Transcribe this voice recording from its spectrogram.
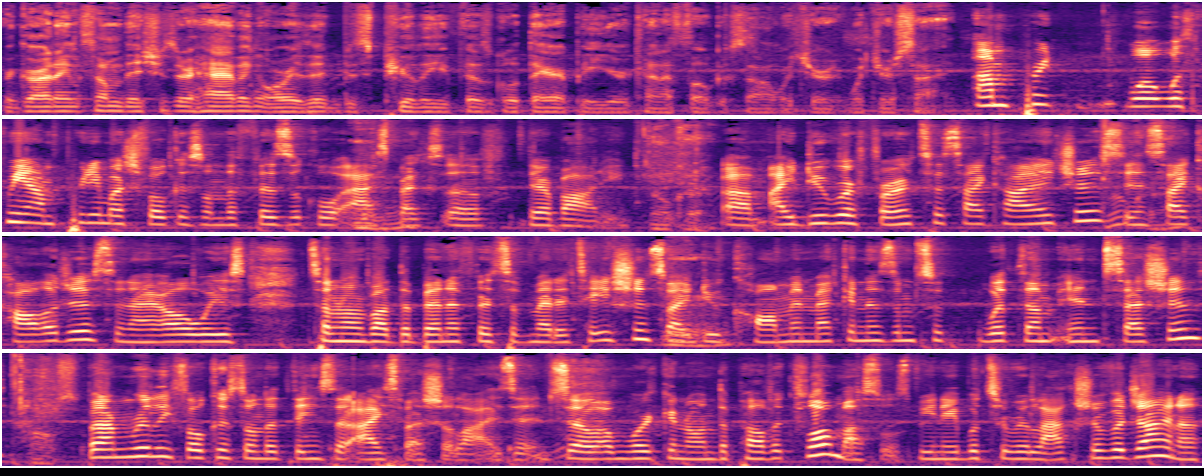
regarding some of the issues they're having, or is it just purely physical therapy you're kind of focused on with your with your side? I'm pretty well with me. I'm pretty much focused on the physical mm-hmm. aspects mm-hmm. of their body. Okay. Um, I do refer to psychiatrists okay. and psychologists, and I always tell them about the benefits of meditation. So mm-hmm. I do mm-hmm. calming mechanisms with them in sessions Awesome. But I'm really focused on the things that I specialize in. So I'm working on the pelvic floor muscles, being able to relax your vagina,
